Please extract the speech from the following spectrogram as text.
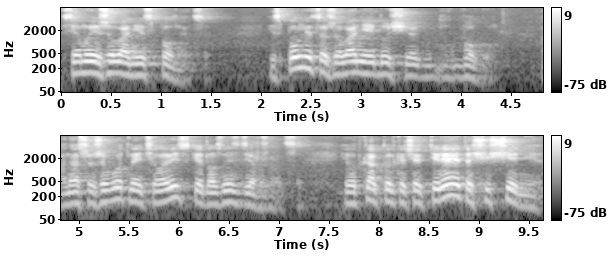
все мои желания исполнятся. Исполнится желание, идущее к Богу. А наши животные человеческие должны сдерживаться – и вот как только человек теряет ощущение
